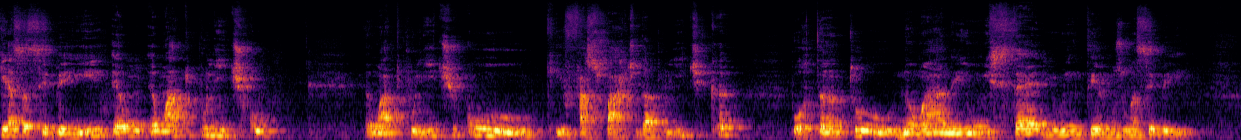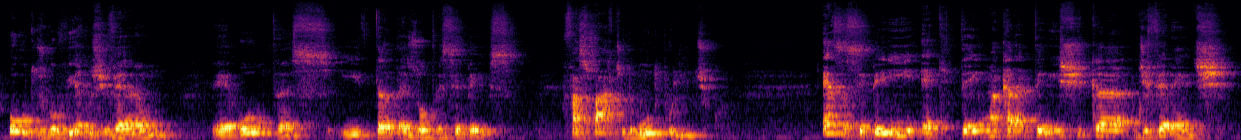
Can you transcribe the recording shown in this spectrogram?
que essa CPI é um, é um ato político. É um ato político que faz parte da política, portanto, não há nenhum mistério em termos uma CPI. Outros governos tiveram é, outras e tantas outras CPIs. Faz parte do mundo político. Essa CPI é que tem uma característica diferente.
